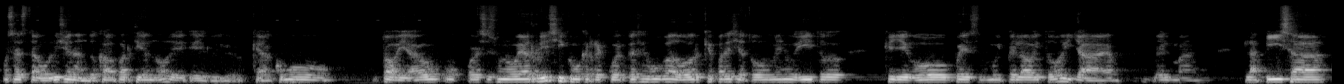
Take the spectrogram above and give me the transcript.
o sea, está evolucionando cada partido, ¿no? queda como, todavía a veces uno ve a Ruiz y como que recuerda a ese jugador que parecía todo menudito, que llegó pues muy pelado y todo, y ya el man la pisa,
